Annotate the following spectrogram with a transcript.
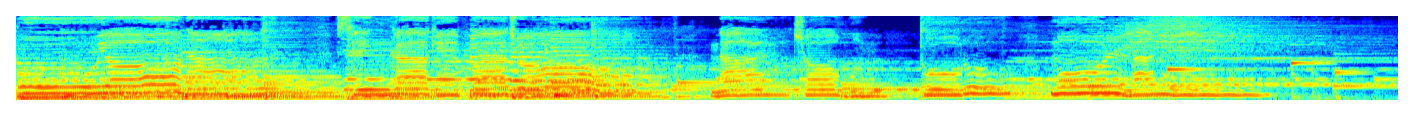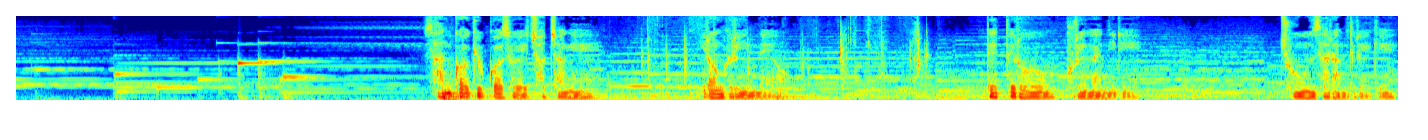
우연한 생각에 빠져 날 저물 산과 교과서의 첫 장에 이런 글이 있네요. 때때로 불행한 일이 좋은 사람들에게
